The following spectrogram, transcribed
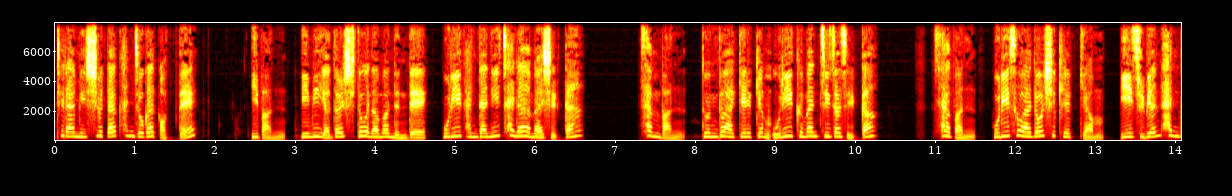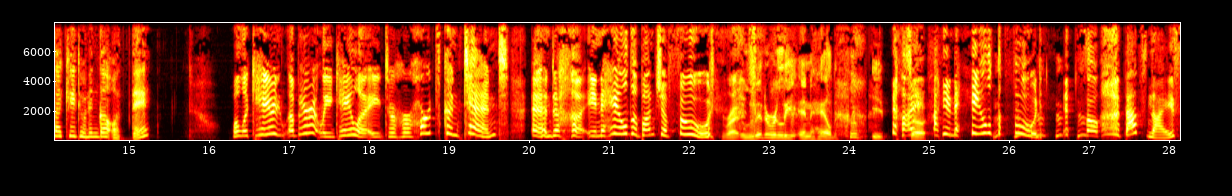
티라미슈 딱 한 조각 어때? 2번, 이미 8시도 넘었는데 우리 간단히 차나 마실까? 3번, 돈도 아낄 겸 우리 그만 찢어질까? 4번, 우리 소화도 시킬 겸 이 주변 한 바퀴 도는 거 어때? Well, apparently Kayla ate to her heart's content and uh, inhaled a bunch of food. Right, literally inhaled hoop eat. So I, I inhaled the food. so that's nice.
